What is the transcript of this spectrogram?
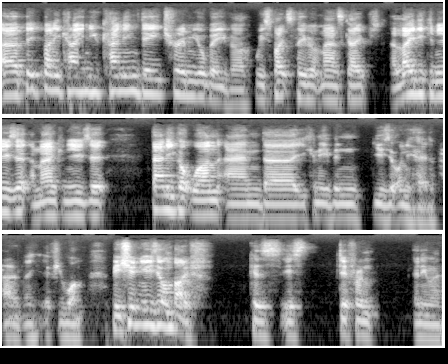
Uh, Big Bunny Kane, you can indeed trim your beaver. We spoke to people at Manscaped. A lady can use it, a man can use it. Danny got one, and uh, you can even use it on your head apparently if you want. But you shouldn't use it on both because it's different anyway.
